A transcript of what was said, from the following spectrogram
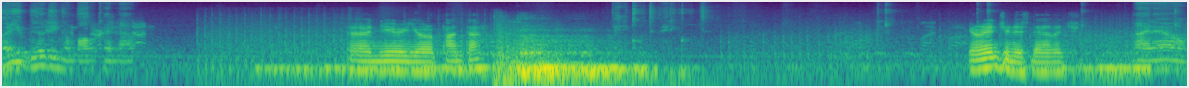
Where are you building a bunker now? Uh, near your panther. Very good, very good. Your engine is damaged. I know.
